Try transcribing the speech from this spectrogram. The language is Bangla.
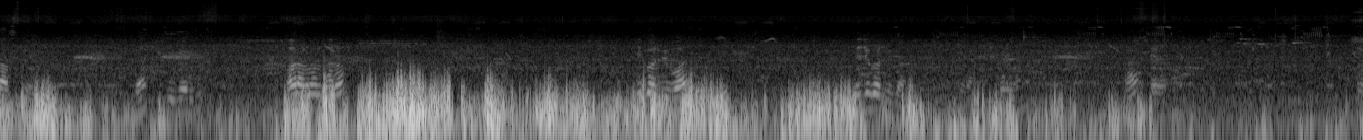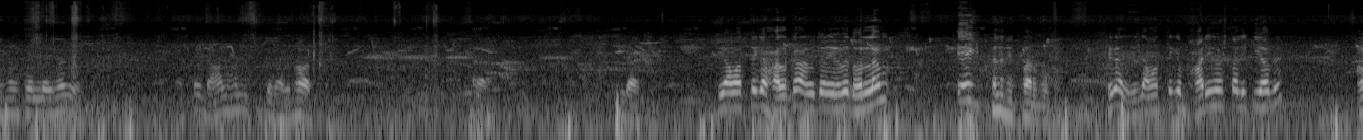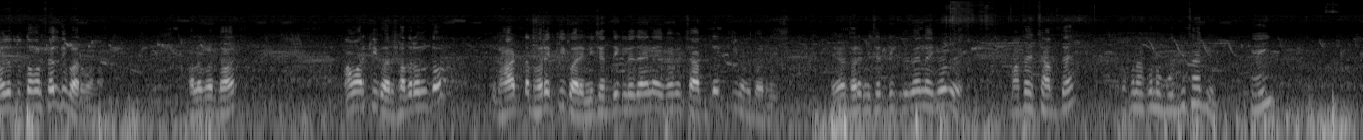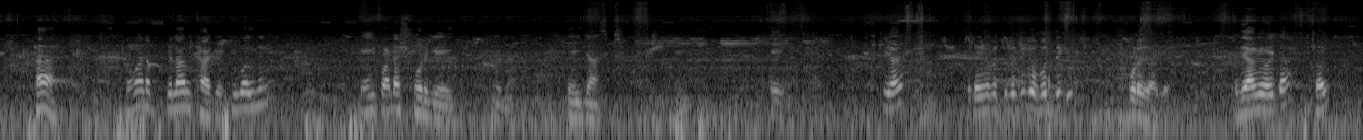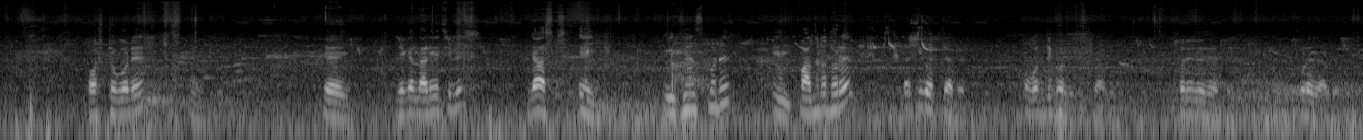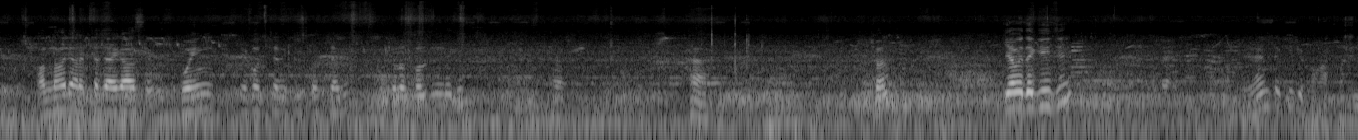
ধর বল? কেন হ্যাঁ? এত ডাল হলে ধর। হ্যাঁ। দেখ, তুই আমার থেকে হালকা, আমি তো এইভাবে ধরলাম, এই ফেলে দিতে পারব। ঠিক আছে? যদি আমার থেকে ভারী হোস, তাহলে কী হবে? আমি তো তখন ফেলতে পারব না। ভালো করে ধর। আমার কি করে? সাধারণত ঘাটটা ধরে কি করে? নিচের দিক যায় না, এইভাবে চাপ দেয় কীভাবে ধরিস এভাবে ধরে নিচের দিক যায় না, এইভাবে? মাথায় চাপ দেয়? তখন আর কোনো বুদ্ধি থাকে? এই হ্যাঁ তখন একটা প্ল্যান থাকে। কী বলদিন এই পাটা সরবে, এই এই জাস্ট এই কী হয়? এটা এইভাবে তুলে দিলে ওপর দিকে পড়ে যাবে। যদি আমি ওইটা, চল, কষ্ট করে এই, যেখানে দাঁড়িয়েছিলিস জাস্ট এই। এই চেঞ্জ করে এই পাদরা ধরে তা কী করতে হবে? ওপর দিকে করে দিতে হবে। শরীরে রেখে পড়ে যাবে। আর না হলে আরেকটা জায়গা আছে গোয়িং এ করতে হবে কী করতে হবে? চলো চল দিন দেখি। হ্যাঁ। হ্যাঁ। চল। কীভাবে দেখিয়েছি? হ্যাঁ। কিছু ভাত পানি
